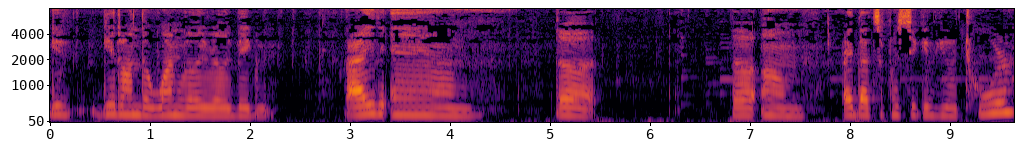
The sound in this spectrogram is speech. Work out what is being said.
get get on the one really really big ride and the the um ride that's supposed to give you a tour.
